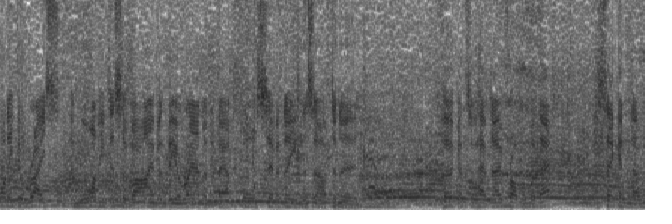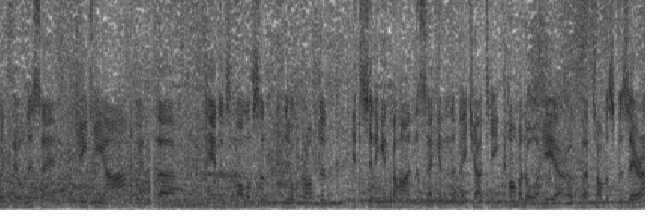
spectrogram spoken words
wanting to race and wanting to survive and be around at about 4.17 this afternoon. Perkins will have no problem with that. Second uh, Winfield Nissan GTR with um, Anders Olofsson, Neil Crompton. It's sitting in behind the second HRT Commodore here of uh, Thomas Mezera.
